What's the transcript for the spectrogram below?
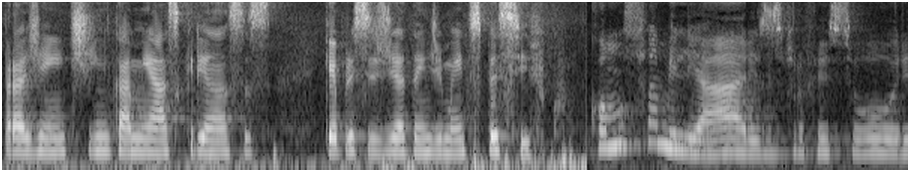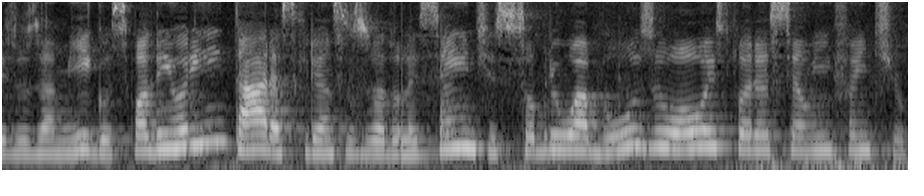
para a gente encaminhar as crianças que precisa de atendimento específico. Como os familiares, os professores, os amigos podem orientar as crianças e os adolescentes sobre o abuso ou a exploração infantil?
